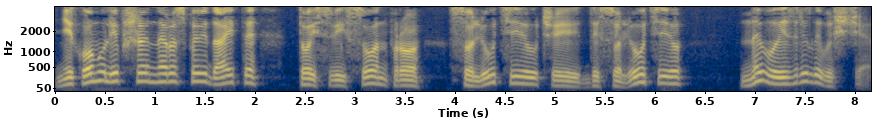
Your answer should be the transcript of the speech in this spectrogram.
Нікому ліпше не розповідайте той свій сон про солюцію чи дисолюцію. Не визріли ви ще.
